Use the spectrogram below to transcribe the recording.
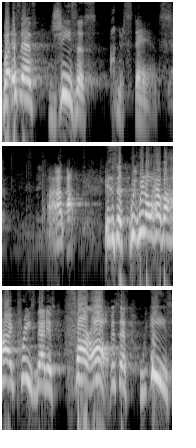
But it says Jesus understands. I, I, it says we, we don't have a high priest that is far off. It says he's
